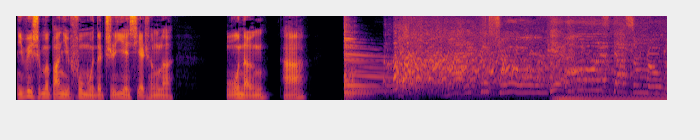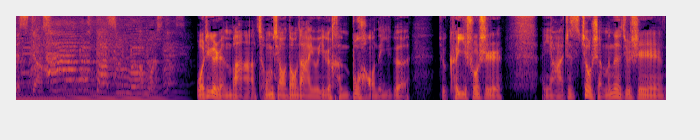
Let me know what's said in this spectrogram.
你为什么把你父母的职业写成了无能啊？我这个人吧，从小到大有一个很不好的一个，就可以说是，哎呀，这叫什么呢？就是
